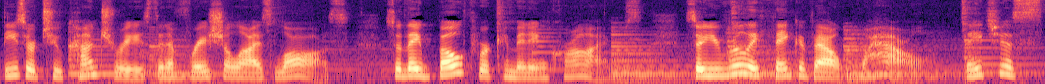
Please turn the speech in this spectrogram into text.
these are two countries that have racialized laws. So they both were committing crimes. So you really think about, wow, they just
